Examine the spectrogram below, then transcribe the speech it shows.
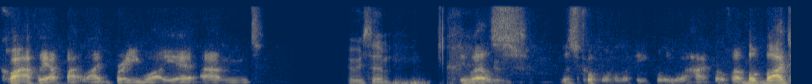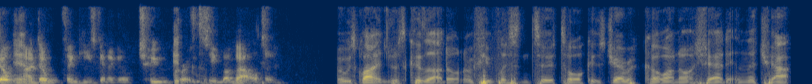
quite happily have back like Bray Wyatt and It was um who else? There's a couple of other people who were high profile, but but I don't Yeah. I don't think he's gonna go too crazy, but that'll do. it was quite interesting because I don't know if you've listened to Talk Talkers Jericho. I know I shared it in the chat.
